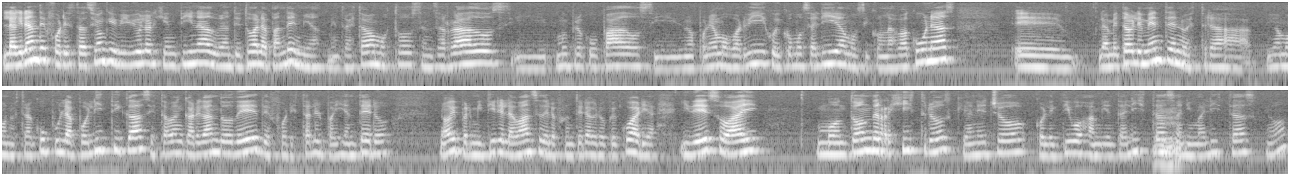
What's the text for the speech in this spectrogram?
la gran deforestación que vivió la Argentina durante toda la pandemia, mientras estábamos todos encerrados y muy preocupados y nos poníamos barbijo y cómo salíamos y con las vacunas, eh, lamentablemente nuestra, digamos, nuestra cúpula política se estaba encargando de deforestar el país entero ¿no? y permitir el avance de la frontera agropecuaria. Y de eso hay un montón de registros que han hecho colectivos ambientalistas, animalistas. ¿no?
